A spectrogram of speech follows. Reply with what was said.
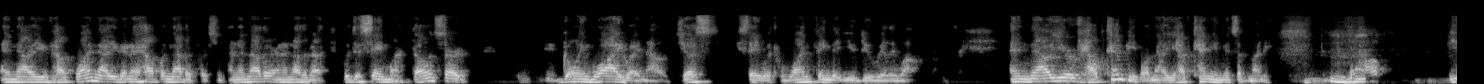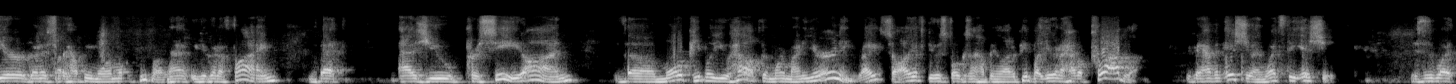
and now you've helped one. Now you're going to help another person, and another, and another, with the same one. Don't start going wide right now. Just stay with one thing that you do really well and now you've helped 10 people now you have 10 units of money mm-hmm. now you're going to start helping more and more people and that, you're going to find that as you proceed on the more people you help the more money you're earning right so all you have to do is focus on helping a lot of people you're going to have a problem you're going to have an issue and what's the issue this is what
